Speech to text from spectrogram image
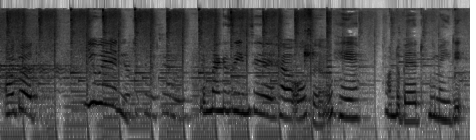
Oh my god. You win! Your magazine's here. How awesome. Here, on the bed. We made it.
